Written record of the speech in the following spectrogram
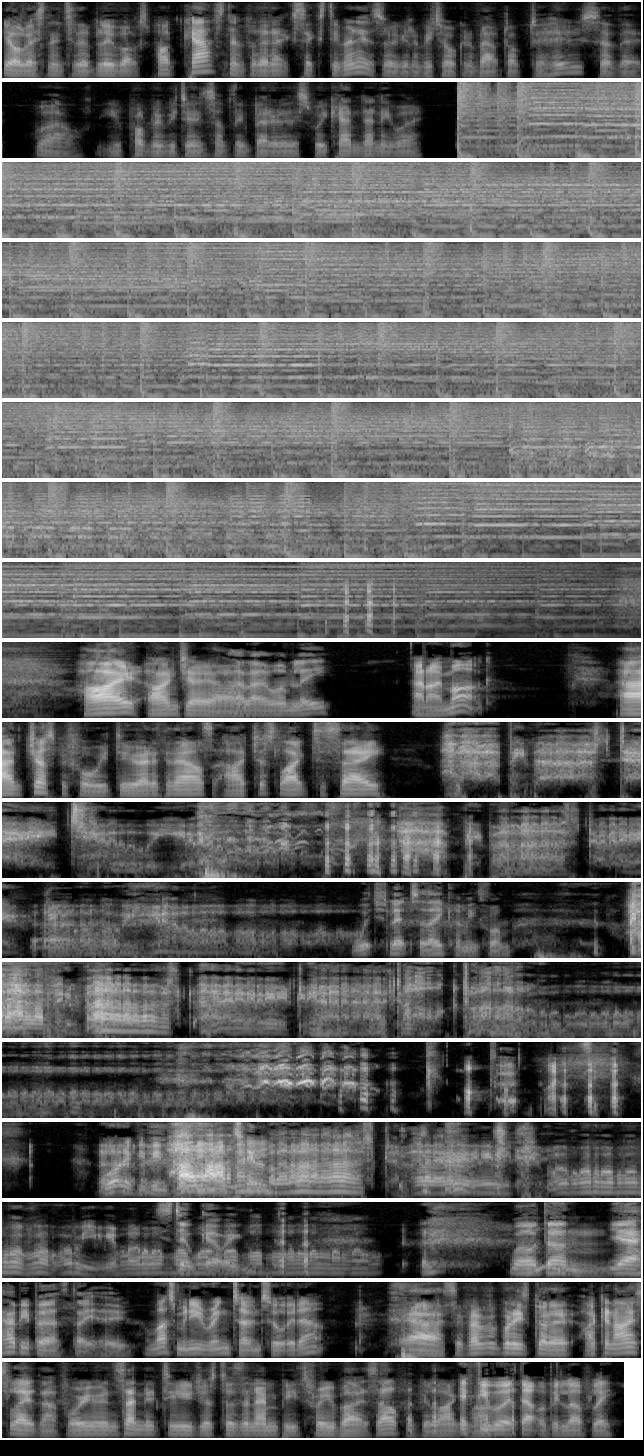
You're listening to the Blue Box podcast, and for the next 60 minutes, we're going to be talking about Doctor Who, so that, well, you'll probably be doing something better this weekend anyway. Hi, I'm JR. Hello, I'm Lee. And I'm Mark. And just before we do anything else, I'd just like to say happy birthday to you. happy birthday to you. Which lips are they coming from? Happy birthday, dear Doctor. God almighty. What have you been putting on tea? Still going. Well done. Hmm. Yeah, happy birthday, Who. Well, that's my new ringtone sorted out. Yeah, so if everybody's got it, I can isolate that for you and send it to you just as an MP3 by itself if you like. If you would, that would be lovely.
